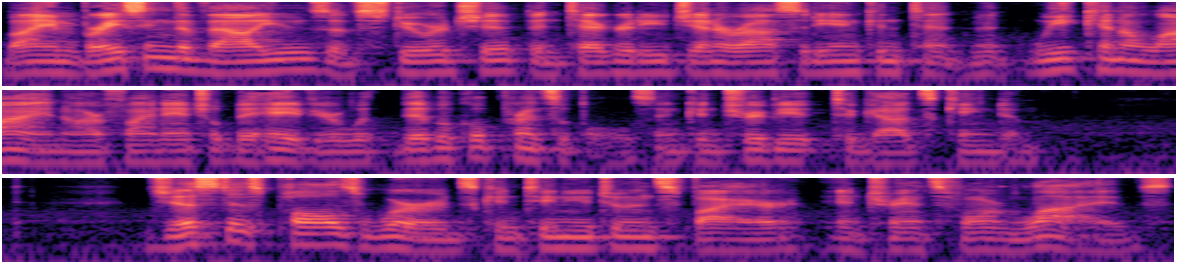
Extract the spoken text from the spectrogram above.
By embracing the values of stewardship, integrity, generosity, and contentment, we can align our financial behavior with biblical principles and contribute to God's kingdom. Just as Paul's words continue to inspire and transform lives,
